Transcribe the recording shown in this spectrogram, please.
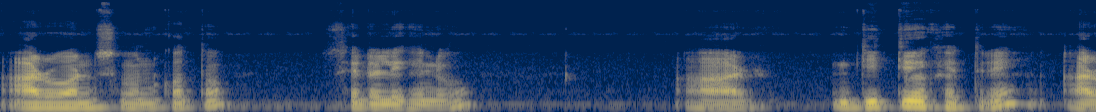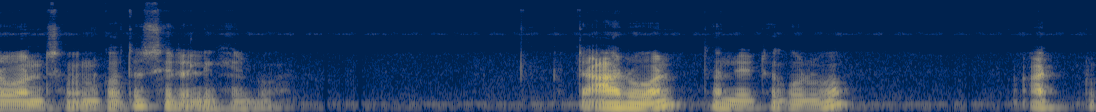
আর ওয়ান সমান কত? সেটা লিখে নেব। আর দ্বিতীয় ক্ষেত্রে আর ওয়ান সমান কত? সেটা লিখে নেব। এটা আর ওয়ান তাহলে এটা করব আর টু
